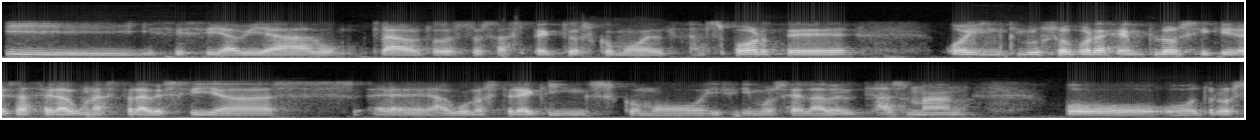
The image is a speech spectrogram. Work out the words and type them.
Y, sí, sí, había, claro, todos estos aspectos como el transporte o incluso, por ejemplo, si quieres hacer algunas travesías, eh, algunos trekkings como hicimos el Abel Tasman o, otros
